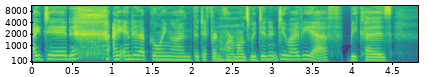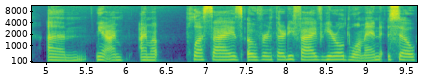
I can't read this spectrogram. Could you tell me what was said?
I did I ended up going on the different hormones. We didn't do IVF because um you know, I'm I'm a plus size over 35 year old woman. So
